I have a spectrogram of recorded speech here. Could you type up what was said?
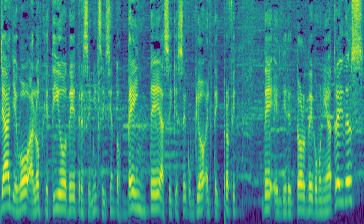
Ya llegó al objetivo de 13.620, así que se cumplió el take profit del director de comunidad traders.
